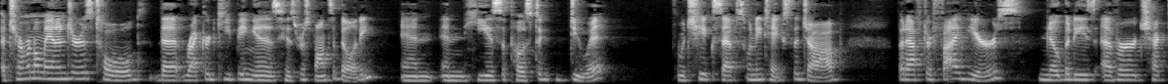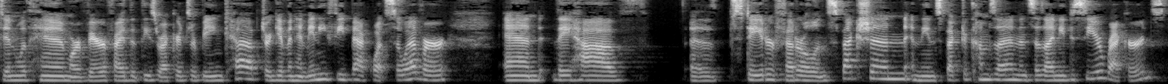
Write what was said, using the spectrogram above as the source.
a terminal manager is told that record keeping is his responsibility and, and he is supposed to do it, which he accepts when he takes the job. But after five years, nobody's ever checked in with him or verified that these records are being kept or given him any feedback whatsoever. And they have a state or federal inspection, and the inspector comes in and says, I need to see your records.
